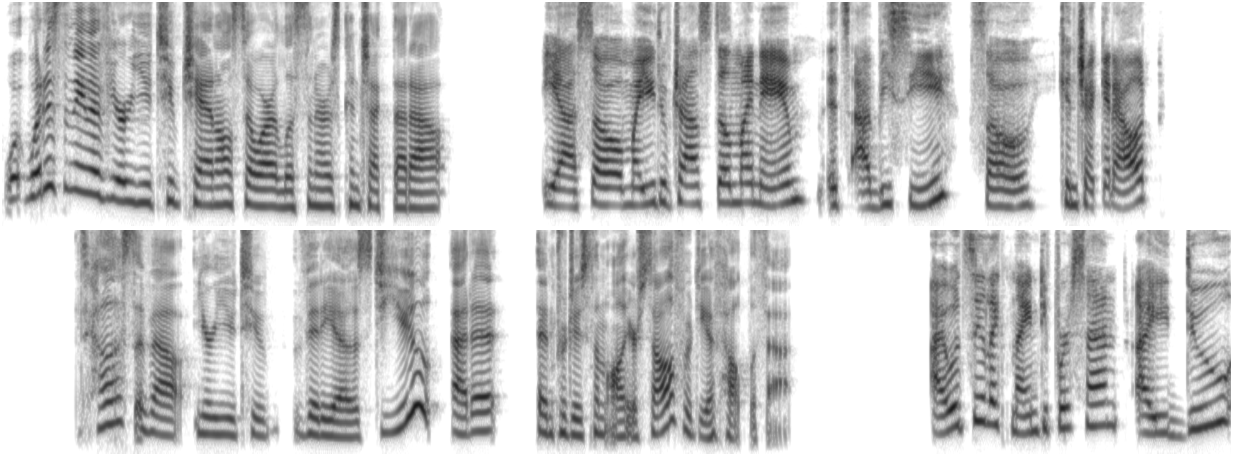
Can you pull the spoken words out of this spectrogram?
What, what is the name of your YouTube channel so our listeners can check that out? Yeah, so my YouTube channel is still my name. It's Abbey Sy. So you can check it out. Tell us about your YouTube videos. Do you edit and produce them all yourself, or do you have help with that? I would say like 90%. I do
